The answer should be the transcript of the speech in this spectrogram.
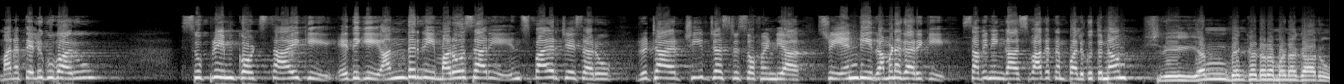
మన తెలుగువారు సుప్రీంకోర్టు స్థాయికి ఎదిగి అందరినీ మరోసారి ఇన్స్పైర్ చేశారు retired chief justice of India Shri NV Ramana గారికి సవినింగా స్వాగతం పలుకుతున్నాం. శ్రీ ఎన్ వెంకటరమణ గారు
